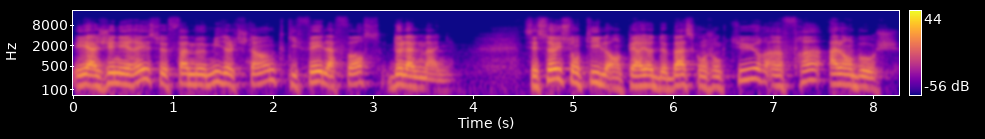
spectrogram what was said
et à générer ce fameux Mittelstand qui fait la force de l'Allemagne? Ces seuils sont-ils, en période de basse conjoncture, un frein à l'embauche?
